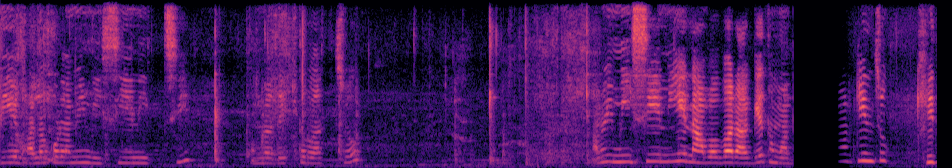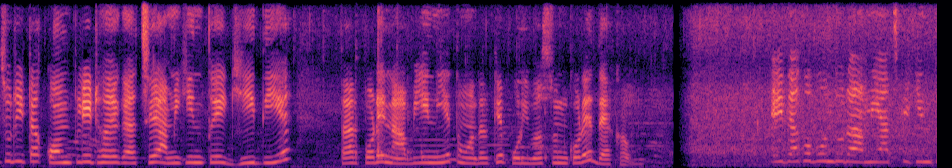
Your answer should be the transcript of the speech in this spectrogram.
দিয়ে ভালো করে আমি মিশিয়ে নিচ্ছি। তোমরা দেখতে পাচ্ছ। আমি মিশিয়ে নিয়ে নামাবার আগে তোমাদের আমার কিন্তু খিচুড়িটা কমপ্লিট হয়ে গেছে। আমি কিন্তু এই ঘি দিয়ে তারপরে নাবিয়ে নিয়ে তোমাদেরকে পরিবেশন করে দেখাবো। এই দেখো বন্ধুরা, আমি আজকে কিন্তু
